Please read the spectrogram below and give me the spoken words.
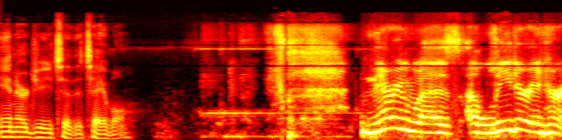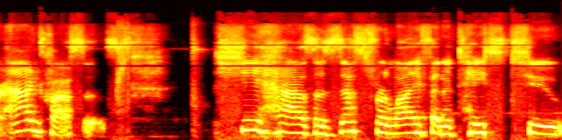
energy to the table. Mary was a leader in her ag classes. She has a zest for life and a taste to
